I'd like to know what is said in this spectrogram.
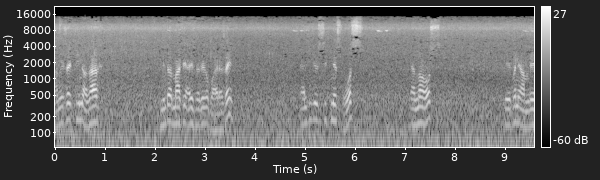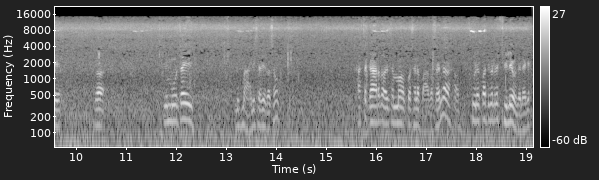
हामी चाहिँ तिन हजार मिटर माथि आइसकेको भएर चाहिँ एल्टिट्युड सिकनेस होस् या नहोस् केही पनि हामीले र टिमुर चाहिँ मुखमा हालिसकेका छौँ। खास चाहिँ गाह्रो त अहिलेसम्म कसैलाई भएको छैन। अब कुनै कति बेला चाहिँ फिलै हुँदैन क्या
